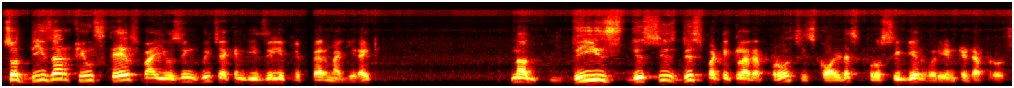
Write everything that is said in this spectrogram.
So these are few steps by using which I can easily prepare Maggi, right? Now, these this is this particular approach is called as procedure-oriented approach.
